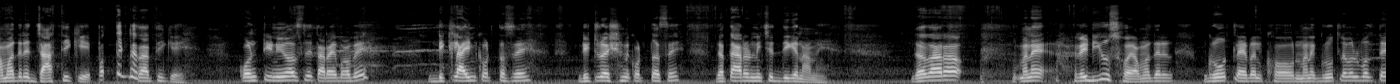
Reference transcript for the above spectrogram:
আমাদের জাতিকে, প্রত্যেকটা জাতিকে কন্টিনিউয়াসলি তারা এভাবে ডিক্লাইন করতেছে ডিটোরেশন করতেছে, যাতে আরও নিচের দিকে নামে। যাতে আরও মানে রিডিউস হয় আমাদের গ্রোথ লেভেল খন মানে গ্রোথ লেভেল বলতে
